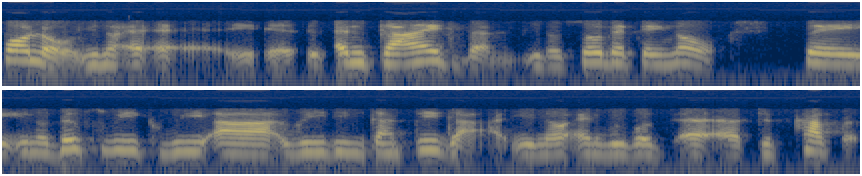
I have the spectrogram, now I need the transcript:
follow, you know, uh, and guide them, you know, so that they know. Say, you know, this week we are reading Kantiga, you know, and we will uh, discuss it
